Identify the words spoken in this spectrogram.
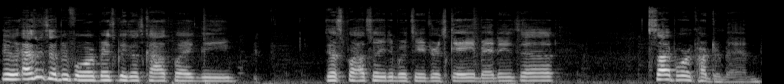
who, as we said before, basically just cosplaying the just sponsoring the most dangerous game, and is a cyborg hunter man.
